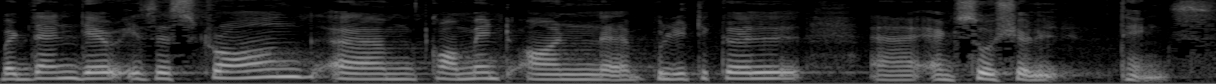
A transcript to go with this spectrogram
But then there is a strong um, comment on uh, political uh, and social things.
